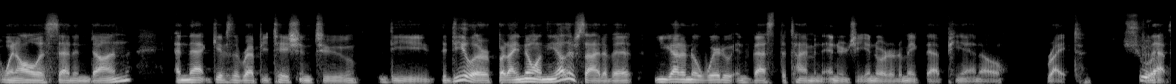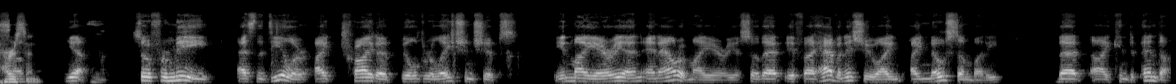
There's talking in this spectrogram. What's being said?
when all is said and done and that gives the reputation to the the dealer but i know on the other side of it you got to know where to invest the time and energy in order to make that piano right sure. for that person so, yeah so for me as the dealer i try to build relationships in my area and, and out of my area so that if i have an issue i, I know somebody that i can depend on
